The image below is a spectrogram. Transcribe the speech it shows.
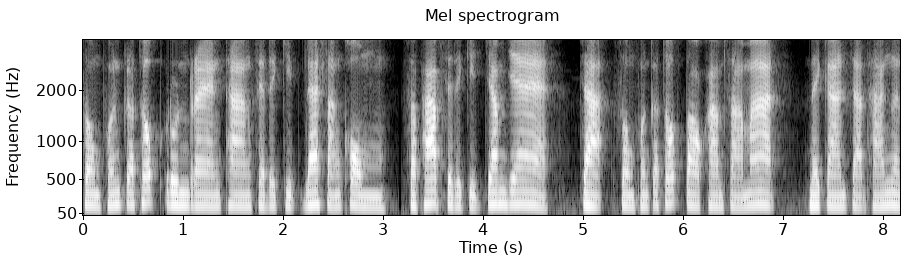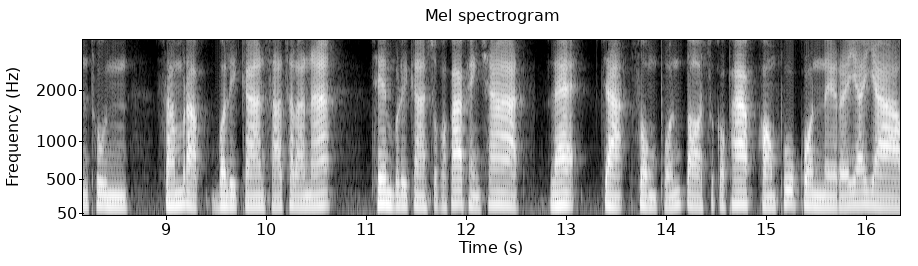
ส่งผลกระทบรุนแรงทางเศรษฐกิจและสังคม สภาพเศรษฐกิจย่ำแย่ จะส่งผลกระทบต่อความสามารถ ในการจัดหาเงินทุนสำหรับบริการสาธารณะ เช่น บริการสุขภาพแห่งชาติ และจะส่งผลต่อสุขภาพของผู้คนในระยะยาว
